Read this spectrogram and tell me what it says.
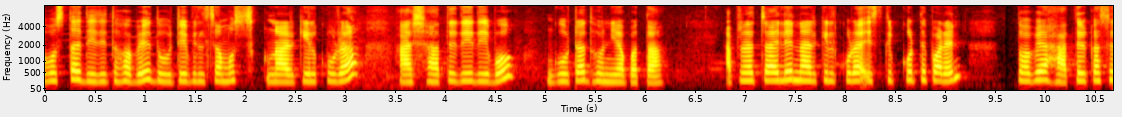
অবস্থায় দিয়ে দিতে হবে দুই টেবিল চামচ নারকেল কুড়া আর সাথে দিয়ে দেব গোটা ধনিয়া পাতা। আপনারা চাইলে নারকেল কুড়া স্কিপ করতে পারেন, তবে হাতের কাছে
